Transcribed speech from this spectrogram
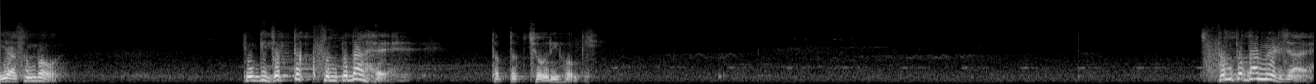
यह असंभव है। क्योंकि जब तक संपदा है, तब तक चोरी होगी। संपदा मिट जाए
